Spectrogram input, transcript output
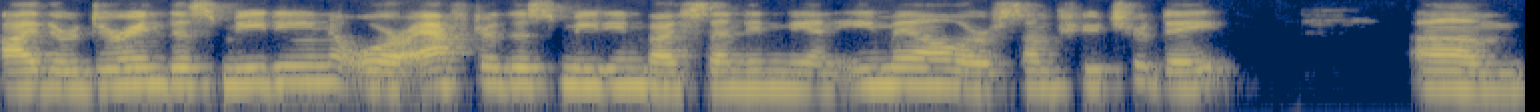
either during this meeting or after this meeting by sending me an email or some future date. Um,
